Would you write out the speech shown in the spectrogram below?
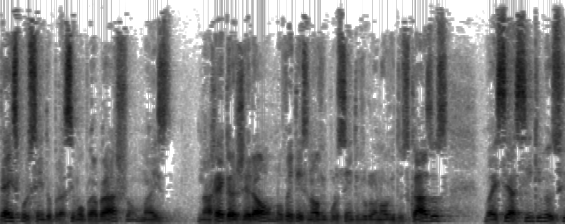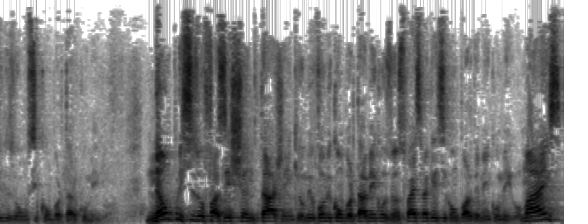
10% para cima ou para baixo, mas na regra geral, 99,9% dos casos, vai ser assim que meus filhos vão se comportar comigo. Não preciso fazer chantagem que eu vou me comportar bem com os meus pais para que eles se comportem bem comigo. Mas,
